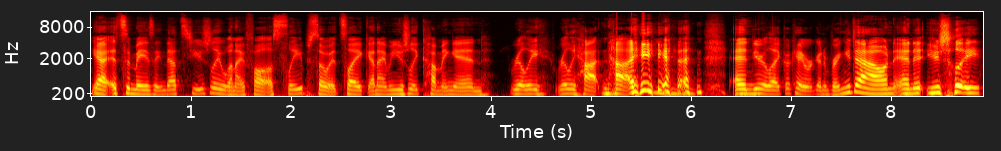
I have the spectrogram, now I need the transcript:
Yeah, it's amazing. That's usually when I fall asleep. So it's like, and I'm usually coming in really, really hot and high. and, and you're like, okay, we're going to bring you down. And it usually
